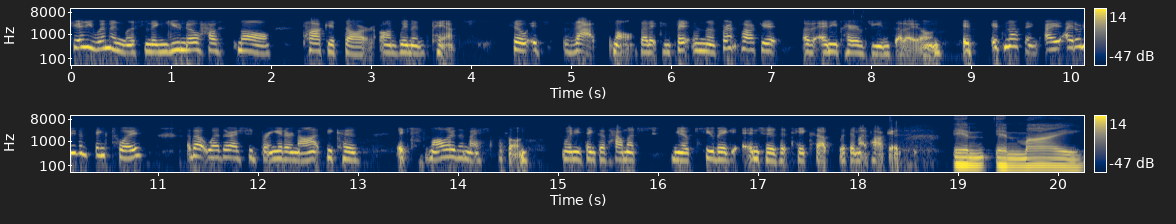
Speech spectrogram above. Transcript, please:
to any women listening, you know how small pockets are on women's pants. So it's that small that it can fit in the front pocket of any pair of jeans that I own. It's it's nothing. I, I don't even think twice about whether I should bring it or not because it's smaller than my cell phone when you think of how much you know cubic inches it takes up within my pocket. In in my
